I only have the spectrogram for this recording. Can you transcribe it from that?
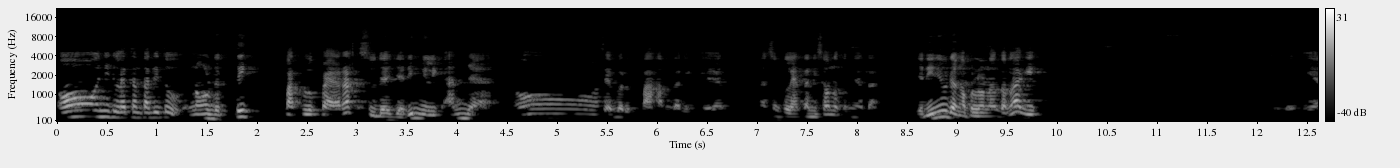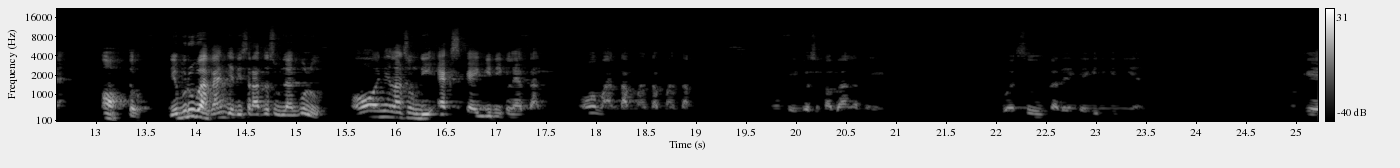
Oh, ini kelihatan tadi tuh 0 detik 40 perak sudah jadi milik Anda. Oh, saya baru paham tadi ya kan langsung kelihatan di sana ternyata. Jadi ini udah nggak perlu nonton lagi. Ya. Oh tuh, dia berubah kan jadi 190. Oh ini langsung di X kayak gini kelihatan. Oh mantap, mantap, mantap. Oke, gue suka banget nih. Gue suka deh kayak gini-gini ya. Oke,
